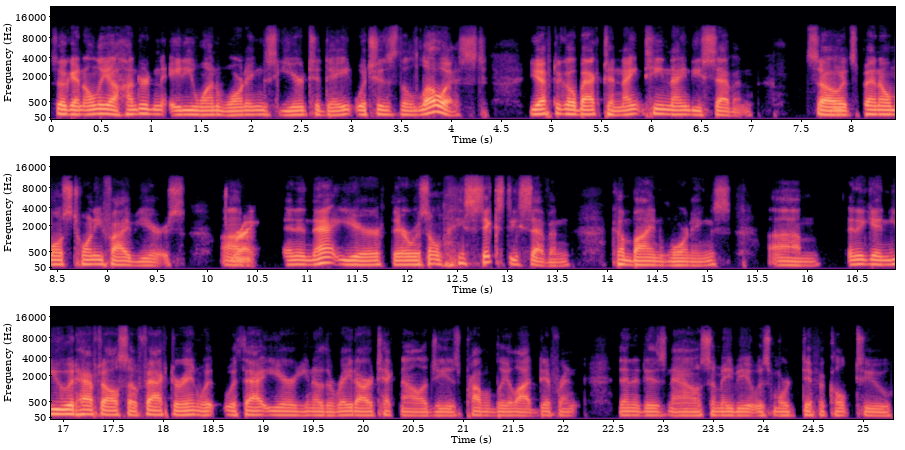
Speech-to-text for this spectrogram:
So, again, only 181 warnings year to date, which is the lowest. You have to go back to 1997. So, it's been almost 25 years. Um, right. and in that year there was only 67 combined warnings um, and again you would have to also factor in with with that year you know the radar technology is probably a lot different than it is now so maybe it was more difficult to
